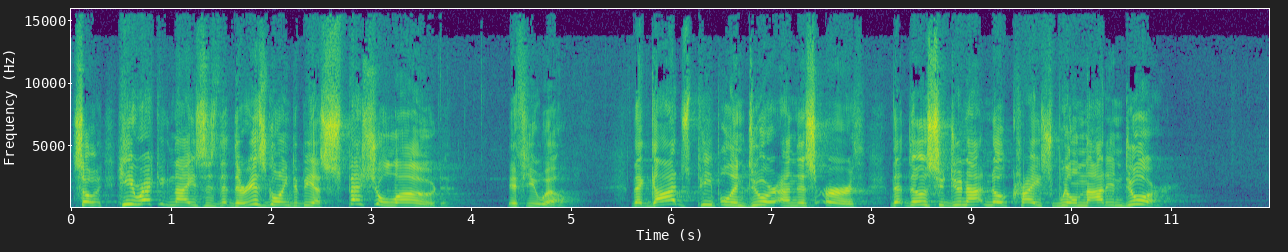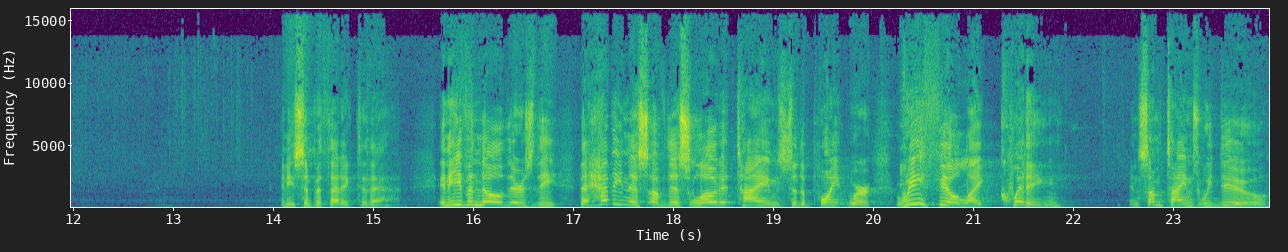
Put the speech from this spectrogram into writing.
So he recognizes that there is going to be a special load, if you will, that God's people endure on this earth that those who do not know Christ will not endure. And he's sympathetic to that. And even though there's the, the heaviness of this load at times to the point where we feel like quitting, and sometimes we do.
